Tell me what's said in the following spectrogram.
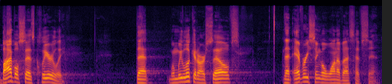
Bible says clearly that when we look at ourselves, that every single one of us have sinned.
